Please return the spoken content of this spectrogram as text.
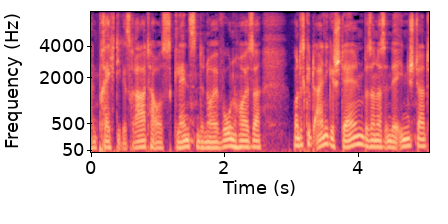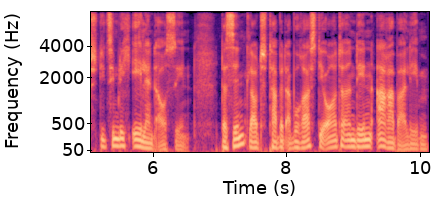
Ein prächtiges Rathaus, glänzende neue Wohnhäuser, und es gibt einige Stellen, besonders in der Innenstadt, die ziemlich elend aussehen. Das sind laut Tabet Aburas die Orte, an denen Araber leben.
